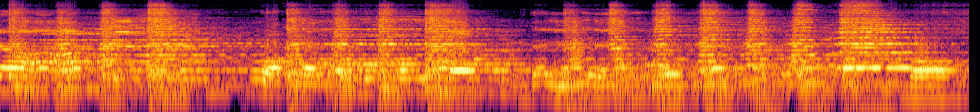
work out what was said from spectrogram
ยามพวกเราคงยังได้เห็นมอง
